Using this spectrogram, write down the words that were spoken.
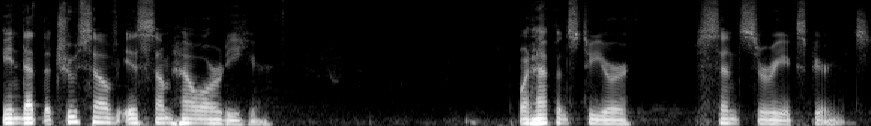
in that the true self is somehow already here. What happens to your sensory experience?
